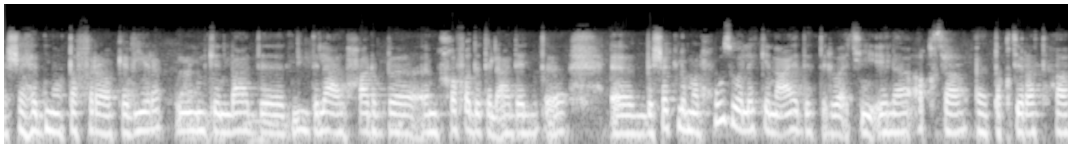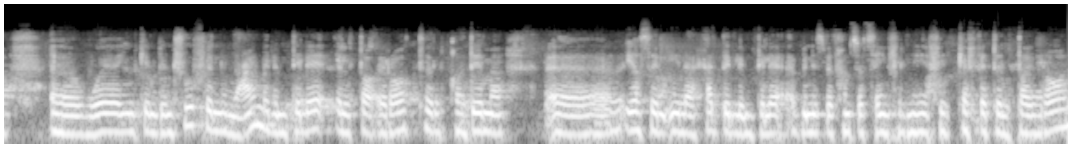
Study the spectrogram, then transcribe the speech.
شهدنا طفرة كبيرة ويمكن بعد اندلاع الحرب انخفضت الأعداد بشكل ملحوظ ولكن عادت دلوقتي إلى أقصى تقديراتها ويمكن بنشوف ان معامل امتلاء الطائرات القادمة يصل إلى حد الامتلاء بنسبة 95% في كافة الطيران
